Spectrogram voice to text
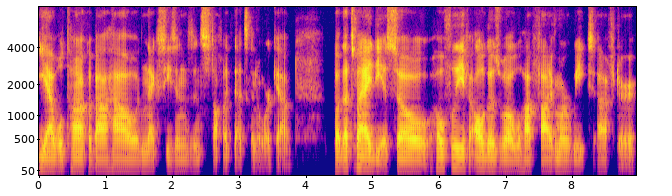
yeah, we'll talk about how next seasons and stuff like that's gonna work out. But that's my idea. So hopefully if all goes well, we'll have five more weeks after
